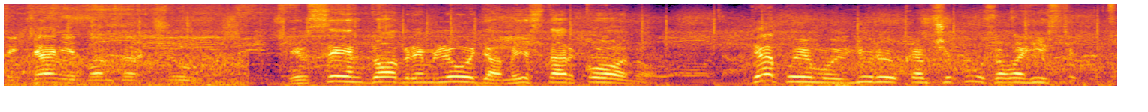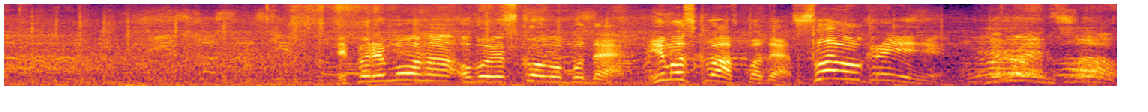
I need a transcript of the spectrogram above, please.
Тетяні Бондарчук. І всім добрим людям із Старкону. Дякуємо Юрію Кравчуку за логістику. І перемога обов'язково буде. І Москва впаде. Слава Україні! Героям слава!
